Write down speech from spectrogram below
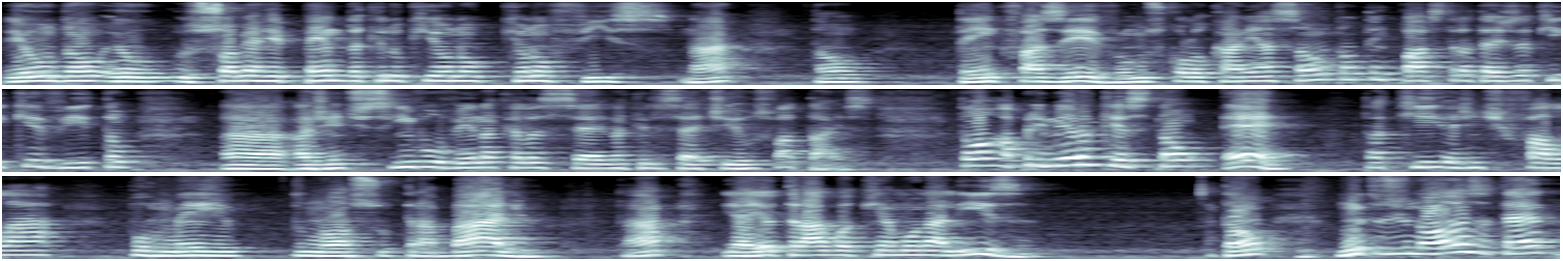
eu não eu, só me arrependo daquilo que eu não que eu não fiz, né? Então tem que fazer, vamos colocar em ação. Então tem quatro estratégias aqui que evitam a gente se envolver naquelas, naqueles sete erros fatais. Então a primeira questão é tá aqui a gente falar por meio do nosso trabalho, tá? E aí eu trago aqui a Mona Lisa. Então, muitos de nós até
